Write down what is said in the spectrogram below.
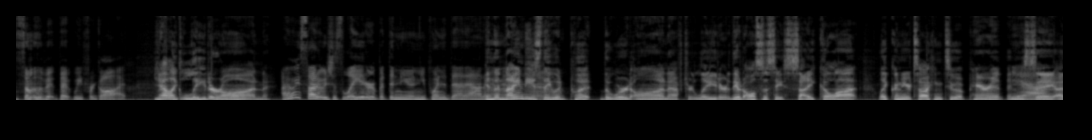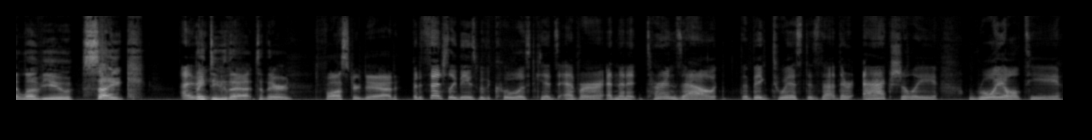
some of it that we forgot. Yeah, like later on I always thought it was just later, but then you, you pointed that out, in the '90s, they would put the word "on" after later. They would also say "psych" a lot, like when you're talking to a parent and you Yeah. say "I love you," psych. I They think- do that to their foster dad. But essentially, these were the coolest kids ever. And then it turns out the big twist is that they're actually royalty.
